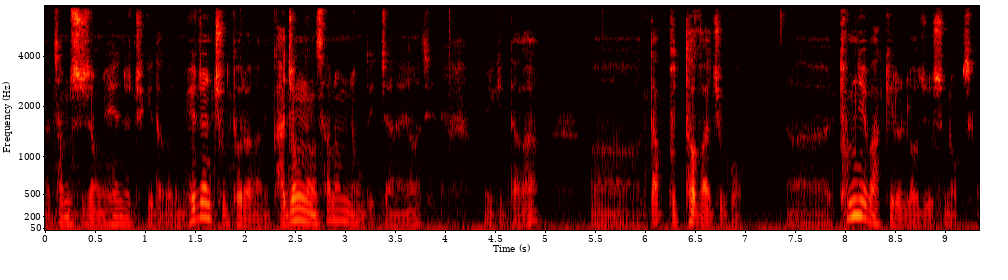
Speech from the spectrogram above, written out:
아, 잠수정 회전축이다. 그러면 회전축 돌아가는 가정용 산업용도 있잖아요. 여기다가 어, 딱 붙어가지고 어, 톱니바퀴를 넣어줄 수는 없어요.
